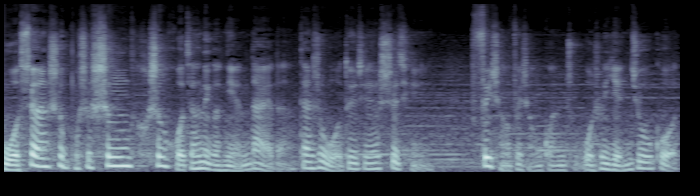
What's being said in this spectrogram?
我虽然是不是生生活在那个年代的，但是我对这些事情非常非常关注。我是研究过的，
